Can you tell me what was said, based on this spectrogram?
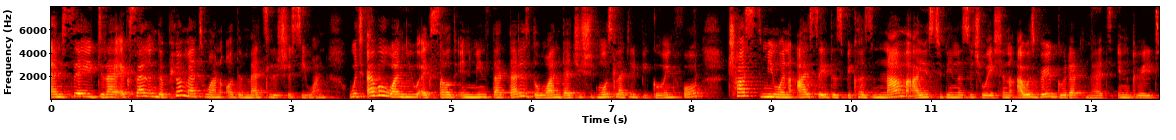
And say, did I excel in the pure maths one or the maths literacy one? Whichever one you excelled in means that that is the one that you should most likely be going for. Trust me when I say this because now I used to be in a situation, I was very good at maths in grade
